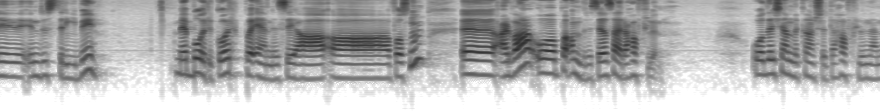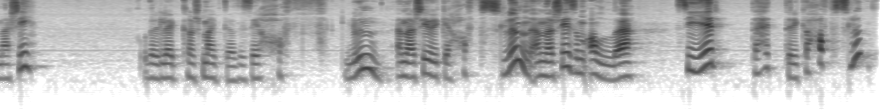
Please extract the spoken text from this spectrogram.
eh, industriby med Borregaard på ene sida av fossen, eh, elva, og på andre sida er det Haflund. Og dere kjenner kanskje til Haflund Energi. Og dere legger kanskje merke til at de sier Haflund Energi, og ikke Hafslund Energi, som alle sier. Det heter ikke Hafslund.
